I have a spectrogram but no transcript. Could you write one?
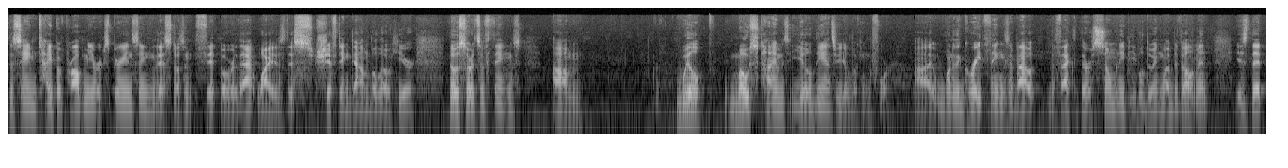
the same type of problem you're experiencing, this doesn't fit over that, why is this shifting down below here, those sorts of things um, will most times yield the answer you're looking for. Uh, one of the great things about the fact that there are so many people doing web development is that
